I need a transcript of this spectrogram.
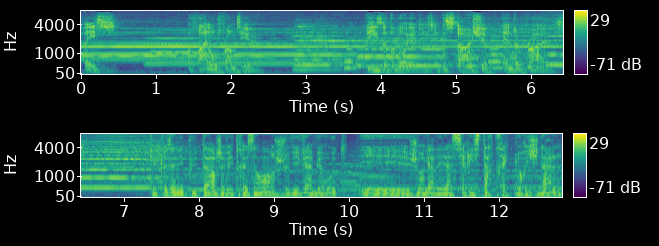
Space, the final frontier. These are the voyages of the Starship Enterprise. Quelques années plus tard, j'avais 13 ans, je vivais à Beyrouth et je regardais la série Star Trek, l'original.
